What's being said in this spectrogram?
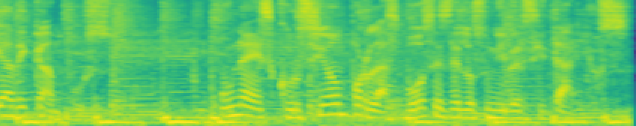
Día de Campus. Una excursión por las voces de los universitarios.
